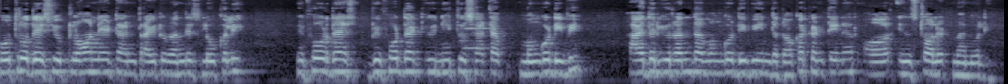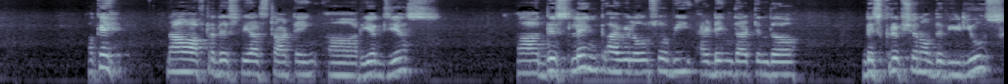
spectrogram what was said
go through this you clone it and try to run this locally. Before this before that you need to set up mongodb. Either you run the mongodb in the docker container or install it manually. Okay. Now after this we are starting uh, react.js uh, this link i will also be adding that in the description of the videos.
